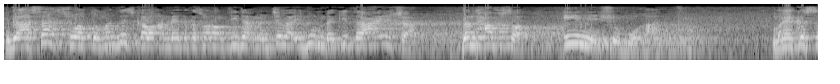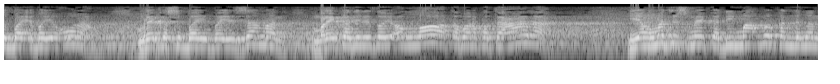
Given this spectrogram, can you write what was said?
Enggak sah suatu majlis kalau anda kata seorang tidak mencela ibunda kita Aisyah dan Hafsah. Ini syubhat. Mereka sebaik-baik orang, mereka sebaik-baik zaman, mereka diridhai Allah taala. Yang majlis mereka dimakmurkan dengan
